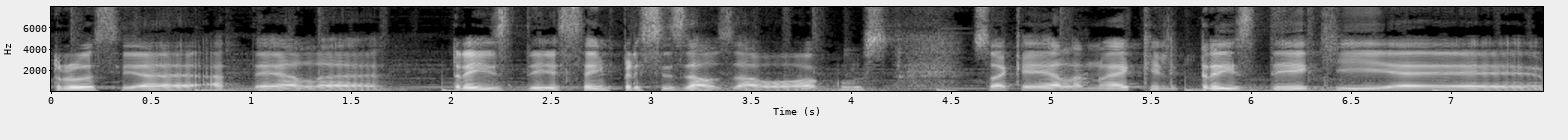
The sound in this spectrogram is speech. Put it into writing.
trouxe a, a tela 3D sem precisar usar óculos. Só que aí ela não é aquele 3D que é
